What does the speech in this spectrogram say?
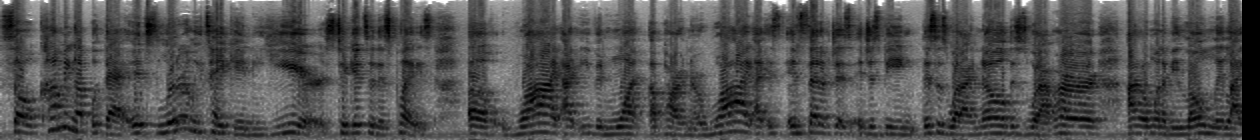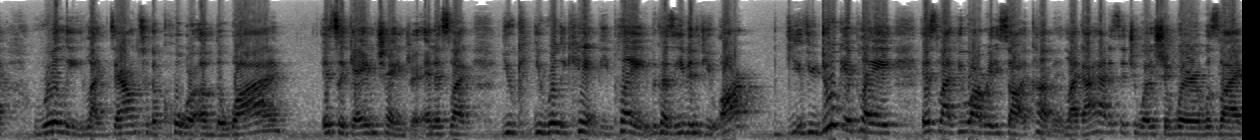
So coming up with that, it's literally taken years to get to this place of why I even want a partner. Why I, instead of just it just being this is what I know, this is what I've heard. I don't don't want to be lonely like really like down to the core of the why it's a game changer and it's like you you really can't be played because even if you are if you do get played it's like you already saw it coming like i had a situation where it was like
